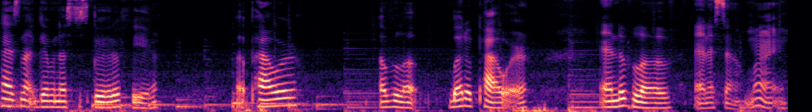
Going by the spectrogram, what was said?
has not given us the spirit of fear, but power of love, but a power and of love and a sound mind.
